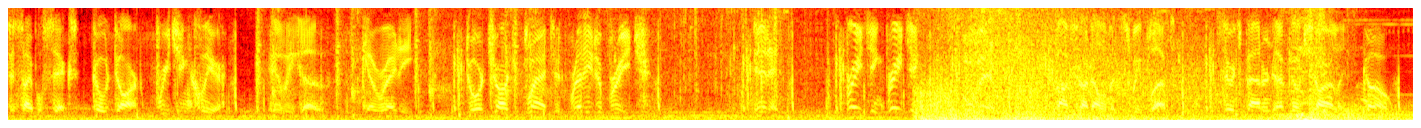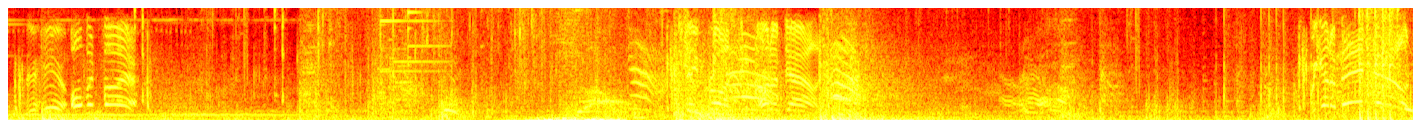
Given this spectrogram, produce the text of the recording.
Disciple 6, go dark. Breaching clear. Here we go. Get ready. Door charge planted. Ready to breach. Hit it. Breaching, breaching. Move in. Foxtrot element, sweep left. Search pattern Echo Charlie. Go. They're here. Open fire. Stay frosty. Hunt him down. We got a man down.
